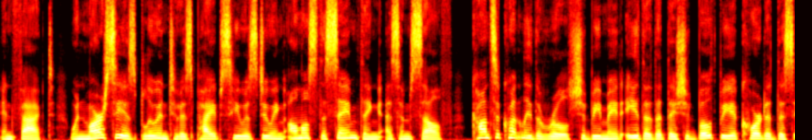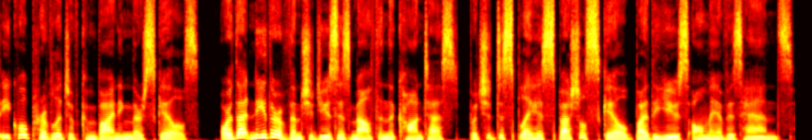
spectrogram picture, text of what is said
In fact, when Marsyas blew into his pipes, he was doing almost the same thing as himself. Consequently, the rule should be made either that they should both be accorded this equal privilege of combining their skills, or that neither of them should use his mouth in the contest, but should display his special skill by the use only of his hands.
